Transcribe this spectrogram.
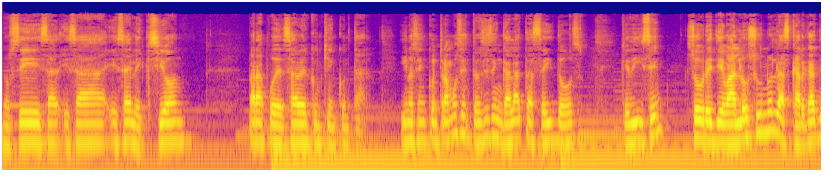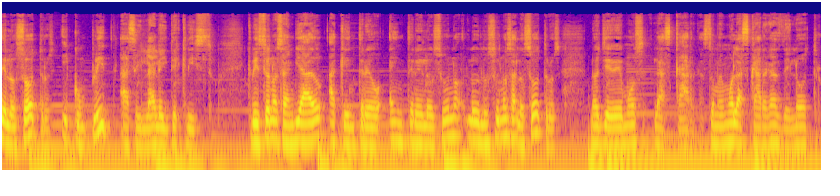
no sé, esa, esa, elección para poder saber con quién contar. Y nos encontramos entonces en Gálatas 6.2 que dice, sobrellevar los unos las cargas de los otros y cumplir así la ley de Cristo. Cristo nos ha enviado a que entre, entre los, unos, los unos a los otros nos llevemos las cargas, tomemos las cargas del otro,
